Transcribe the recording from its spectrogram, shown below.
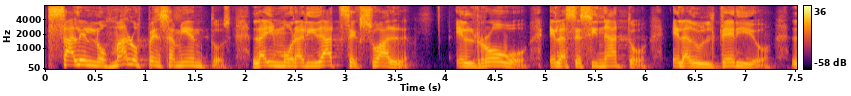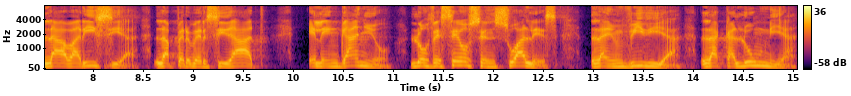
salen los malos pensamientos, la inmoralidad sexual, el robo, el asesinato, el adulterio, la avaricia, la perversidad, el engaño, los deseos sensuales, la envidia, la calumnia,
